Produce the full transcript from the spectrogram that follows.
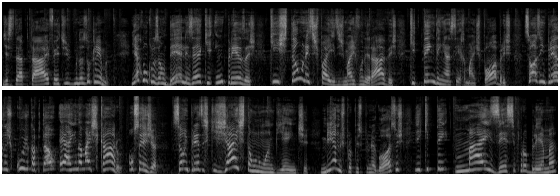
de se adaptar a efeitos de mudança do clima. E a conclusão deles é que empresas que estão nesses países mais vulneráveis, que tendem a ser mais pobres, são as empresas cujo capital é ainda mais caro. Ou seja, são empresas que já estão num ambiente menos propício para negócios e que tem mais esse problema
